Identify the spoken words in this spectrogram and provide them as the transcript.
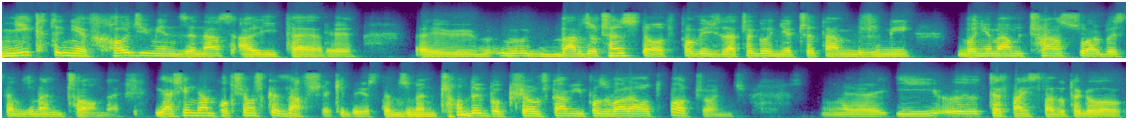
Nikt nie wchodzi między nas a litery. E, bardzo często odpowiedź, dlaczego nie czytam, brzmi, bo nie mam czasu albo jestem zmęczony. Ja sięgam po książkę zawsze, kiedy jestem zmęczony, bo książka mi pozwala odpocząć. I też Państwa do tego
